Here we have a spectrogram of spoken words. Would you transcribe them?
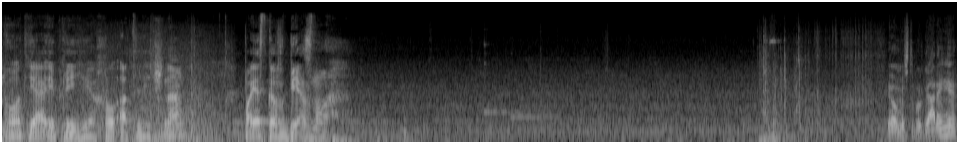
Вот я и приехал. Отлично. Отлично. Поездка в бездну. Yo, Mr. Bugatti here?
